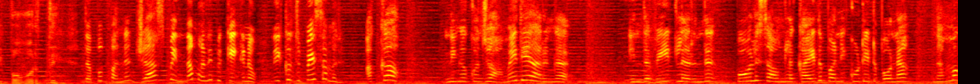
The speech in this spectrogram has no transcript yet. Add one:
இவ ஒருத்தி. தப்பு பண்ண ஜாஸ்மின் தான் மன்னிப்பு கேட்கணும். நீ கொஞ்சம் பேசாம இரு. அக்கா நீங்க கொஞ்சம் அமைதியா இருங்க. இந்த வீட்ல இருந்து போலீஸ் அவங்கள கைது பண்ணி கூட்டிட்டு போனா நம்ம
